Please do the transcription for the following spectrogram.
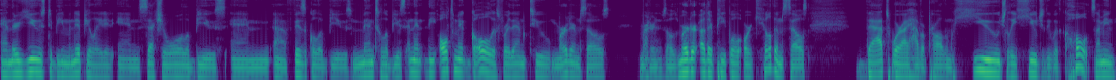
and they're used to be manipulated in sexual abuse and uh, physical abuse, mental abuse, and then the ultimate goal is for them to murder themselves, murder themselves, murder other people, or kill themselves that's where I have a problem hugely, hugely with cults. I mean,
